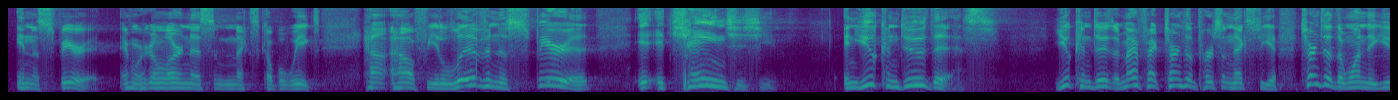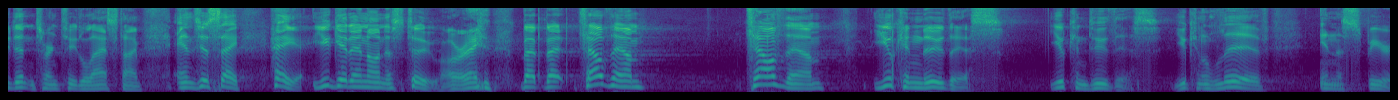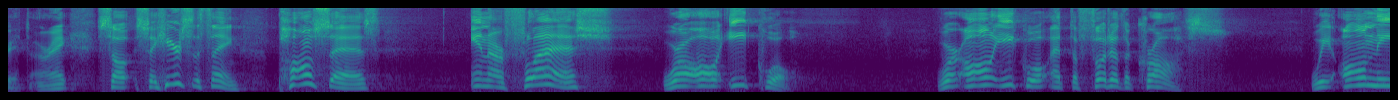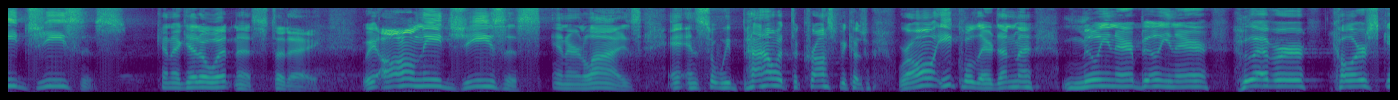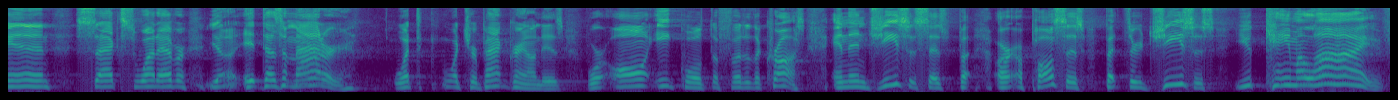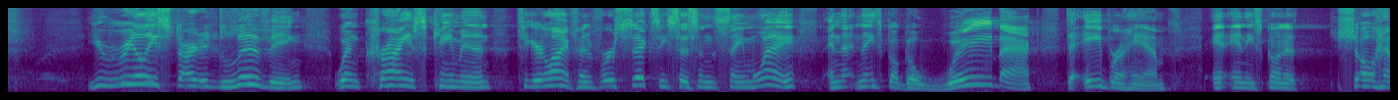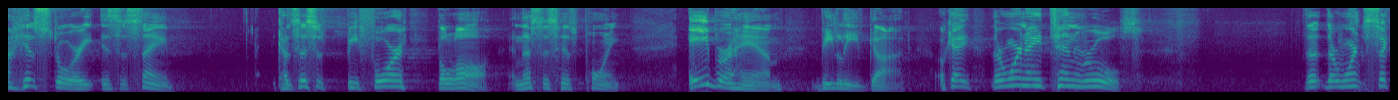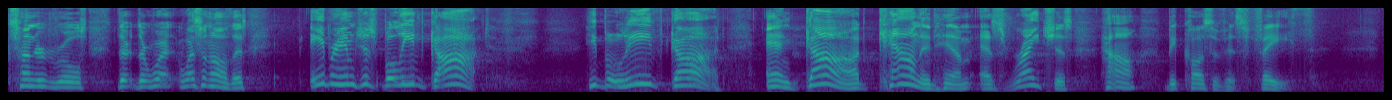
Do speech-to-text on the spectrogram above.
in the spirit. And we're going to learn this in the next couple weeks. How, how if you live in the spirit, it, it changes you. And you can do this. You can do this. Matter of fact, turn to the person next to you. Turn to the one that you didn't turn to the last time and just say, hey, you get in on this too, all right? But but tell them, tell them you can do this. You can do this. You can live in the spirit, all right? So so here's the thing. Paul says, in our flesh, we're all equal. We're all equal at the foot of the cross. We all need Jesus. Can I get a witness today? We all need Jesus in our lives. And, and, so we bow at the cross because we're all equal there. Doesn't matter, millionaire, billionaire, whoever, color, skin, sex, whatever. You know, it doesn't matter what, what your background is. We're all equal at the foot of the cross. And then Jesus says, but, or, or Paul says, but through Jesus, you came alive. You really started living when Christ came in to your life. And in verse 6, he says, in the same way, and, that, and he's going to go way back to Abraham, and, and he's going to show how his story is the same. Because this is before the law, and this is his point. Abraham believed God. Okay, there weren't any 10 rules. There, weren't 600 rules. There, there wasn't all this. Abraham just believed God. He believed God, and God counted him as righteous. How? Because of his faith.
